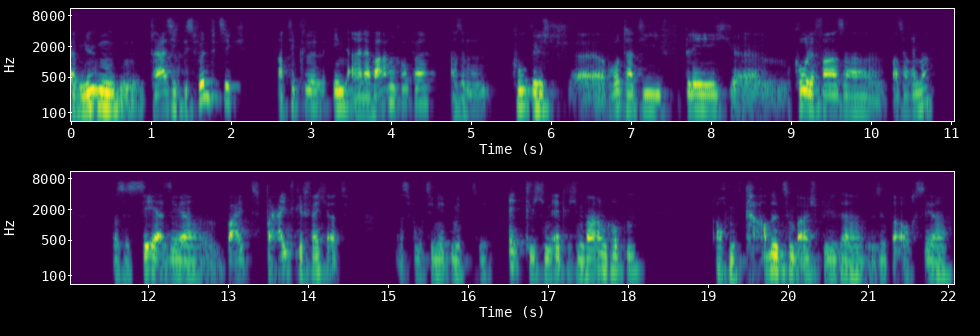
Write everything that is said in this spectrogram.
da genügen 30 bis 50 Artikel in einer Warengruppe, also mhm. kubisch, äh, rotativ, Blech, äh, Kohlefaser, was auch immer. Das ist sehr, sehr weit, breit gefächert. Das funktioniert mit, mit etlichen, etlichen Warengruppen. Auch mit Kabel zum Beispiel, da sind wir auch sehr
